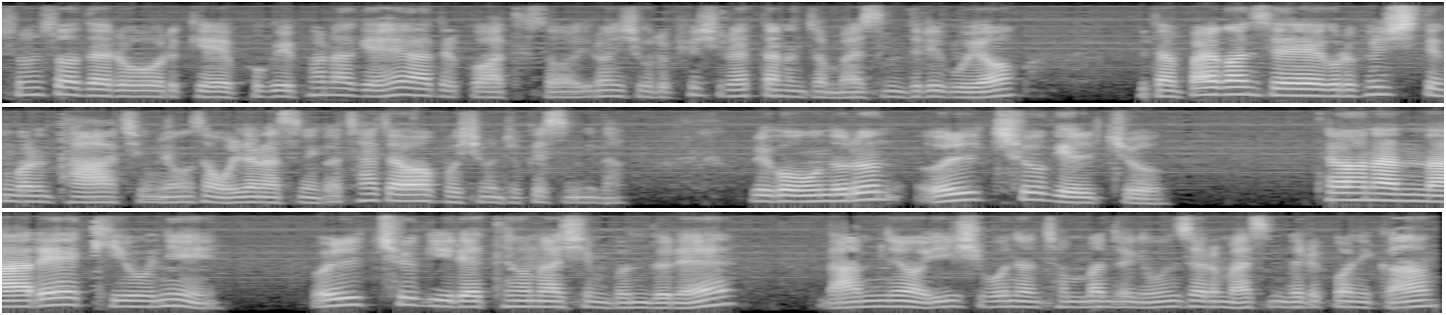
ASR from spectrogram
순서대로 이렇게 보기 편하게 해야 될 것 같아서 이런 식으로 표시를 했다는 점 말씀드리고요. 일단 빨간색으로 표시된 거는 다 지금 영상 올려놨으니까 찾아보시면 좋겠습니다. 그리고 오늘은 을축일주 태어난 날의 기운이 을축일에 태어나신 분들의 남녀 25년 전반적인 운세를 말씀드릴 거니까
